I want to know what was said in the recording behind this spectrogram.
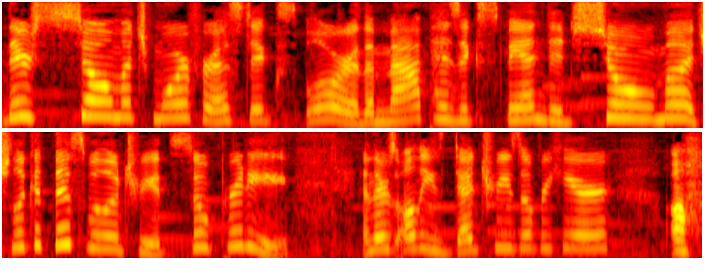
There's so much more for us to explore. The map has expanded so much. Look at this willow tree. It's so pretty. And there's all these dead trees over here. Oh,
